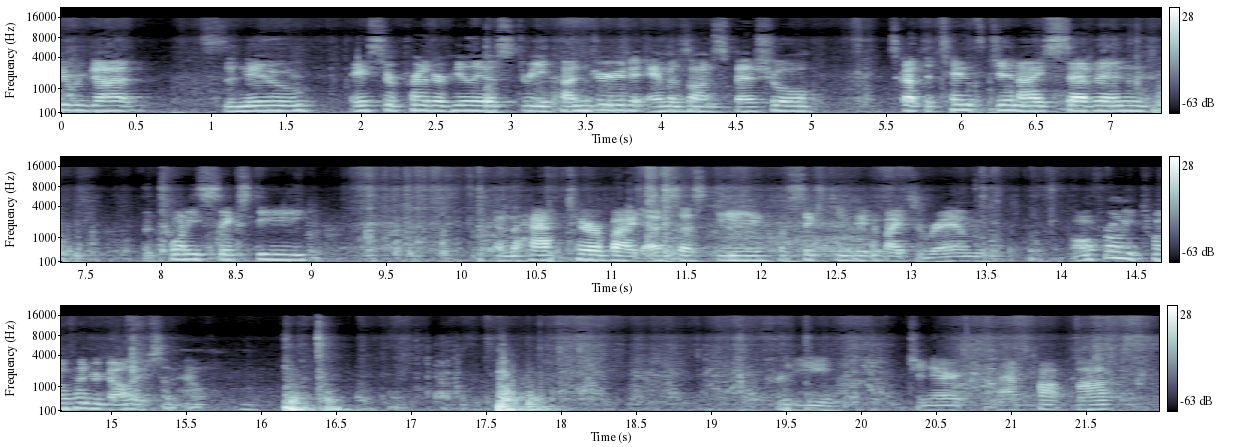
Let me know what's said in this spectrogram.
here we got the new Acer Predator Helios 300 Amazon Special. It's got the 10th Gen i7, the 2060, and the half terabyte SSD with 16 gigabytes of RAM. All for only $1,200 somehow. Pretty generic laptop box.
